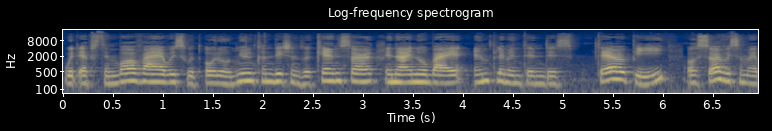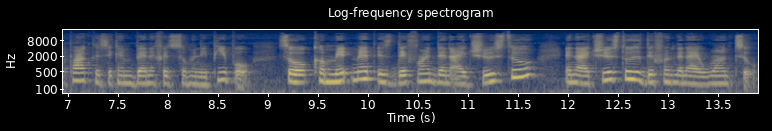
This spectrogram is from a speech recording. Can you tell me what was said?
with Epstein Barr virus, with autoimmune conditions, with cancer. And I know by implementing this therapy or service in my practice, it can benefit so many people. So commitment is different than I choose to, and I choose to is different than I want to.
